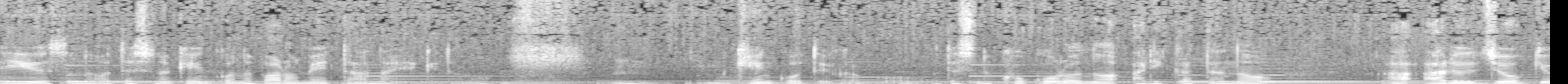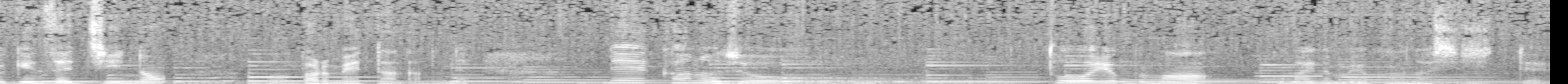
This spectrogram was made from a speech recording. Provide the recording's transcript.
っていうその私の健康のバロメーターなんやけども、うん、健康というかこう私の心の在り方のあある状況現在地のバロメーターなのね。で彼女とよくまあこの間もよく話して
